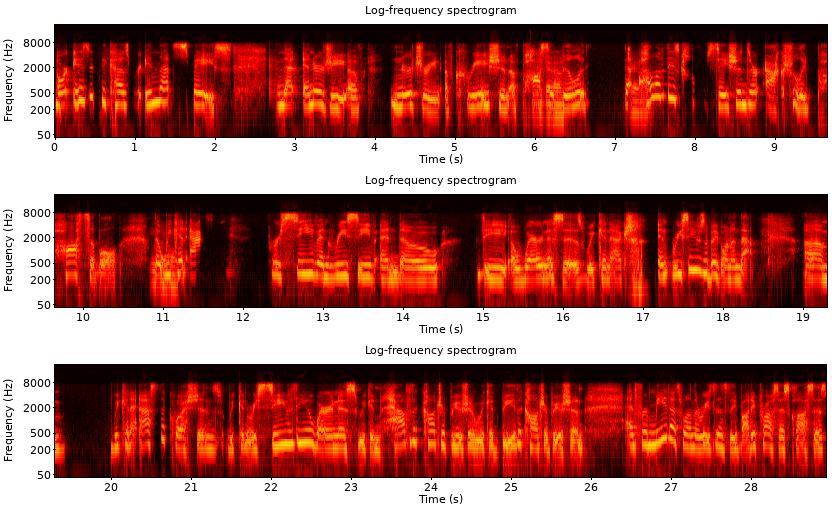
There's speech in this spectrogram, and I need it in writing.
or is it because we're in that space and that energy of nurturing, of creation, of possibility? That Yeah. all of these conversations are actually possible, that we can actually perceive and receive and know the awarenesses we can actually and receive is a big one on that. Um, we can ask the questions we can receive the awareness we can have the contribution we can be the contribution. And for me that's one of the reasons the body process classes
